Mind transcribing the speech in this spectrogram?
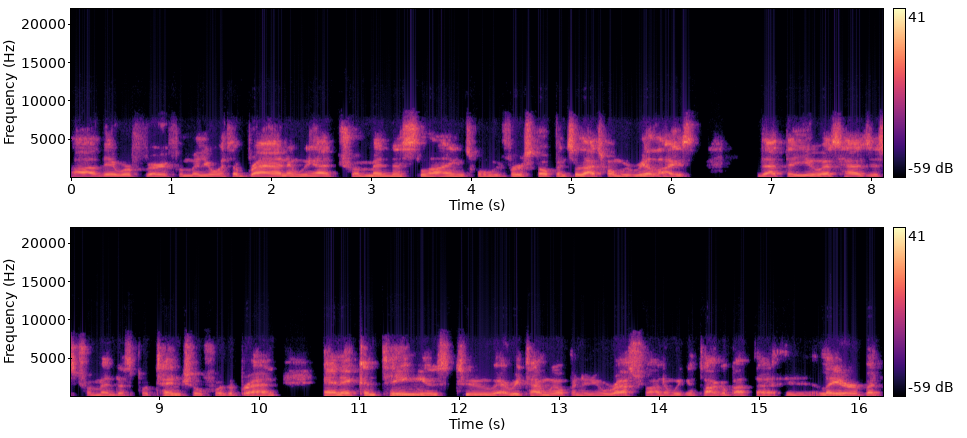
Uh, they were very familiar with the brand, and we had tremendous lines when we first opened. So that's when we realized that the US has this tremendous potential for the brand. And it continues to every time we open a new restaurant, and we can talk about that uh, later, but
